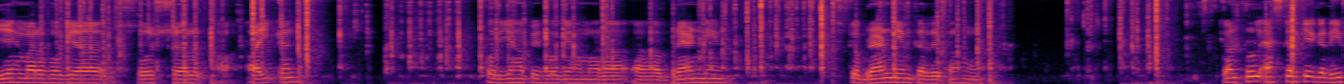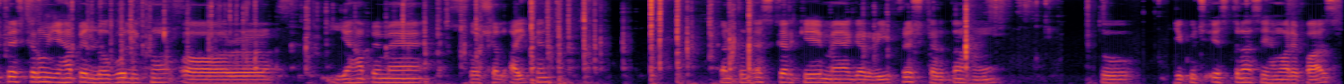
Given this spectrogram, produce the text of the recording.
ये हमारा हो गया सोशल आइकन और यहाँ पे हो गया हमारा ब्रांड नेम इसको ब्रांड नेम कर देता हूँ। कंट्रोल एस करके अगर रिफ़्रेश करूँ, यहाँ पे लोगो लिखूँ और यहाँ पे मैं सोशल आइकन कंट्रोल एस करके मैं अगर रिफ़्रेश करता हूँ तो ये कुछ इस तरह से हमारे पास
